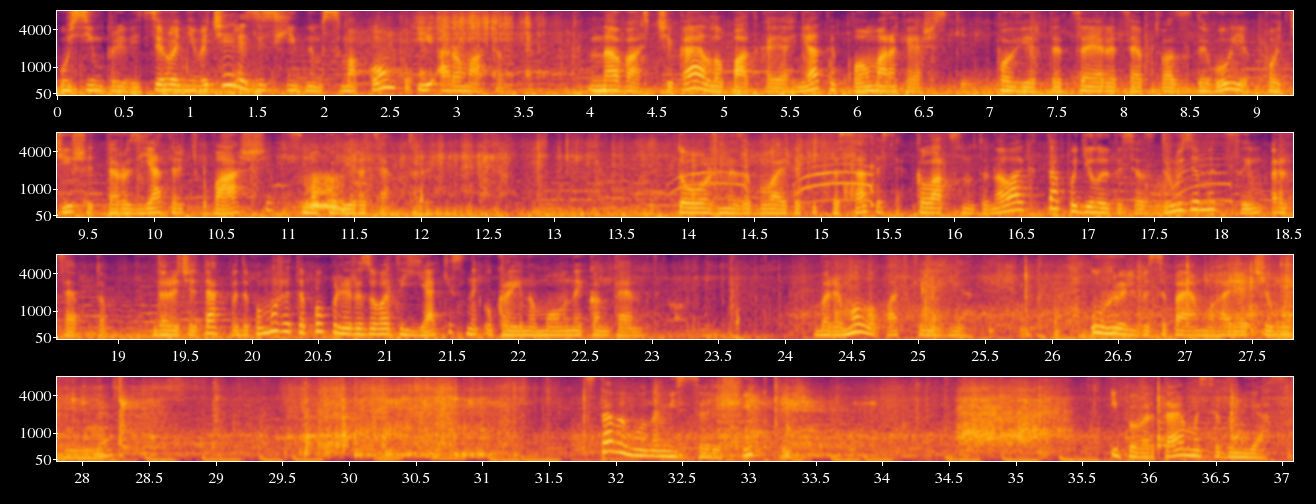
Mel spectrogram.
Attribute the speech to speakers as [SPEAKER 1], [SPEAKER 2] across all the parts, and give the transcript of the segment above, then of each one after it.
[SPEAKER 1] Усім привіт! Сьогодні вечеря зі східним смаком і ароматом. На вас чекає лопатка ягняти по-маракешськи. Повірте, цей рецепт вас здивує, потішить та роз'ятрить ваші смакові рецептори. Тож не забувайте підписатися, клацнути на лайк та поділитися з друзями цим рецептом. До речі, так ви допоможете популяризувати якісний україномовний контент. Беремо лопатки ягнят. У гриль висипаємо гаряче вугілля. Ставимо на місце решітку і повертаємося до м'яса.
